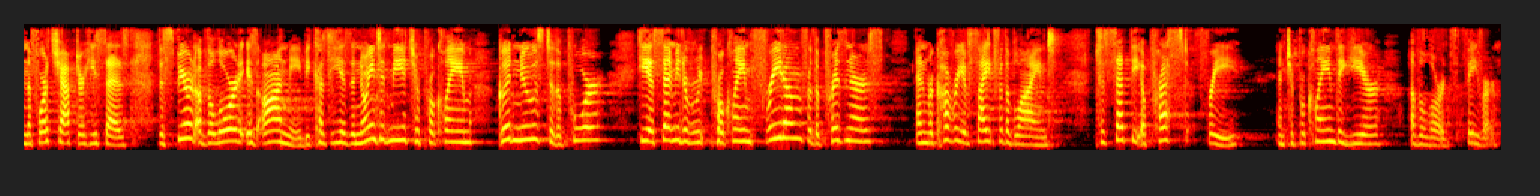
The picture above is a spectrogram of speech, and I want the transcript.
in the fourth chapter, he says, the Spirit of the Lord is on me because he has anointed me to proclaim good news to the poor. He has sent me to re- proclaim freedom for the prisoners and recovery of sight for the blind, to set the oppressed free, and to proclaim the year of the Lord's favor.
